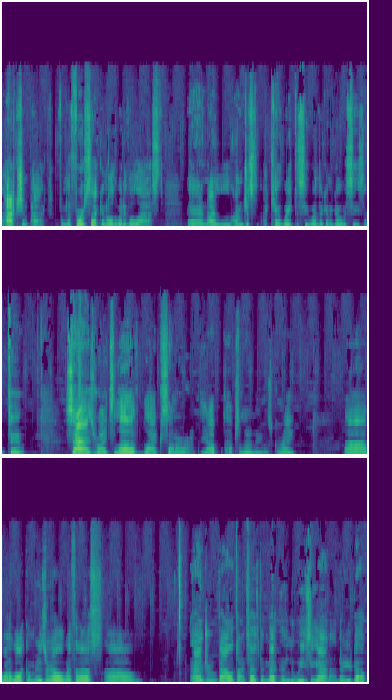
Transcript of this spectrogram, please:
action packed from the first second all the way to the last. And I, I'm just, I can't wait to see where they're going to go with season two. Saz writes, loved Black Summer. Yep, absolutely. It was great. Uh, I want to welcome Israel with us. Um, Andrew Valentine says they met in Louisiana. There you go.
